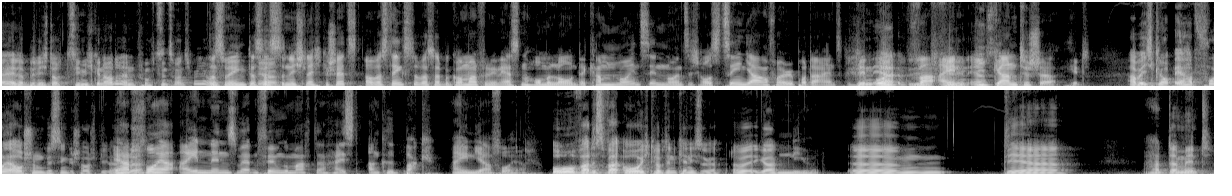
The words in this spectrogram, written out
Ey, da bin ich doch ziemlich genau drin. 15, 20 Millionen. Deswegen, das Ja. hast du nicht schlecht geschätzt. Aber was denkst du, was er bekommen hat für den ersten Home Alone? Der kam 1990 raus, zehn Jahre vor Harry Potter 1. den Und er- war ein gigantischer Hit. Aber ich glaube, er hat vorher auch schon ein bisschen geschauspielert, Er hat oder? vorher einen nennenswerten Film gemacht, der heißt Uncle Buck. Ein Jahr vorher. oh, war das war. Oh, ich glaube, den kenne ich sogar. Aber egal. Nie gehört. Ähm, der hat damit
